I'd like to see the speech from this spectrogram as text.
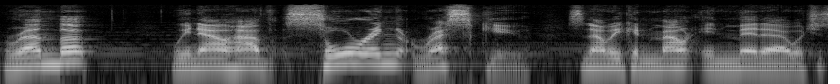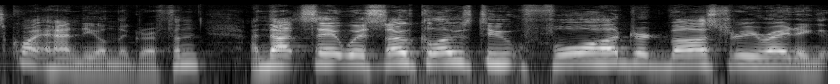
Remember, we now have Soaring Rescue. So now we can mount in midair, which is quite handy on the Griffon. And that's it. We're so close to 400 mastery rating.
